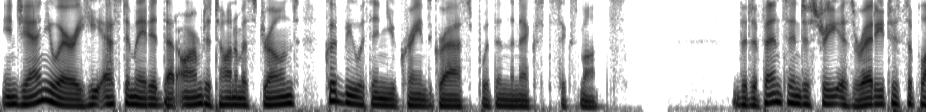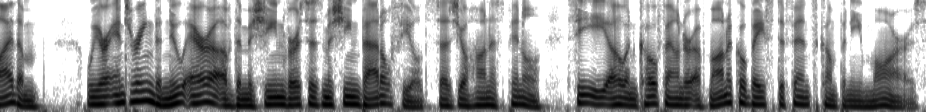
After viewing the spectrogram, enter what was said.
In January, he estimated that armed autonomous drones could be within Ukraine's grasp within the next six months. The defense industry is ready to supply them. We are entering the new era of the machine versus machine battlefield, says Johannes Pinl, CEO and co founder of Monaco based defense company Mars,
